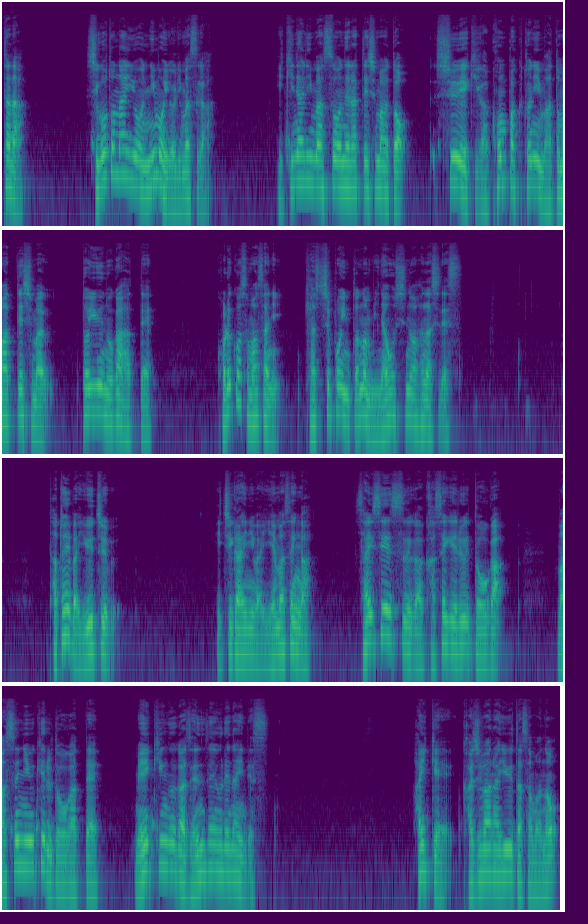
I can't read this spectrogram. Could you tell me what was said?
ただ、仕事内容にもよりますが、いきなりマスを狙ってしまうと収益がコンパクトにまとまってしまうというのがあって、これこそまさにキャッシュポイントの見直しの話です。例えば YouTube。一概には言えませんが、再生数が稼げる動画、マスに受ける動画ってメイキングが全然売れないんです。背景梶原裕太様の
